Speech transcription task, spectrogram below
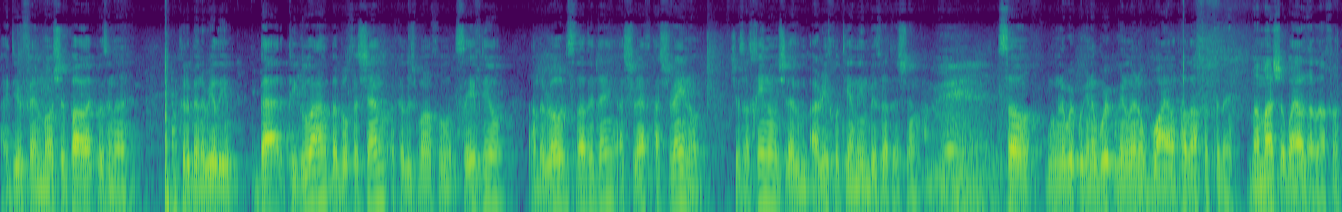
our dear friend Moshe Pollack was in a, could have been a really bad pigua, but Baruch Hashem, Kadosh Baruch Hu saved you on the roads the other day. Ashrech, Ashreinu, have Arichut Yamim Bezrat Hashem. Amen. So we're going to we're going to learn a wild halacha today. Mamash a wild halacha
